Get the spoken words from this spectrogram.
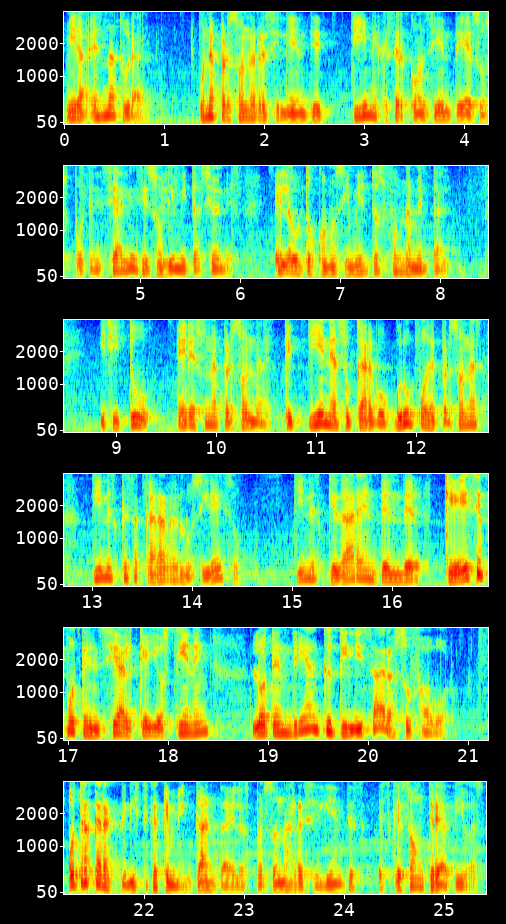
Mira, es natural. Una persona resiliente tiene que ser consciente de sus potenciales y sus limitaciones. El autoconocimiento es fundamental. Y si tú eres una persona que tiene a su cargo grupos de personas, tienes que sacar a relucir eso. Tienes que dar a entender que ese potencial que ellos tienen lo tendrían que utilizar a su favor. Otra característica que me encanta de las personas resilientes es que son creativas.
